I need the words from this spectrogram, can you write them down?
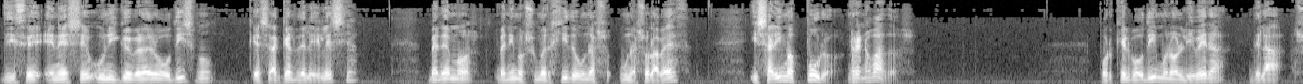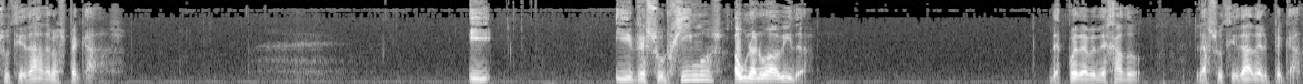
Dice, en ese único y verdadero bautismo, que es aquel de la iglesia, venimos, venimos sumergidos una, una sola vez y salimos puros, renovados. Porque el bautismo nos libera de la suciedad de los pecados. y, resurgimos a una nueva vida, después de haber dejado la suciedad del pecado.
